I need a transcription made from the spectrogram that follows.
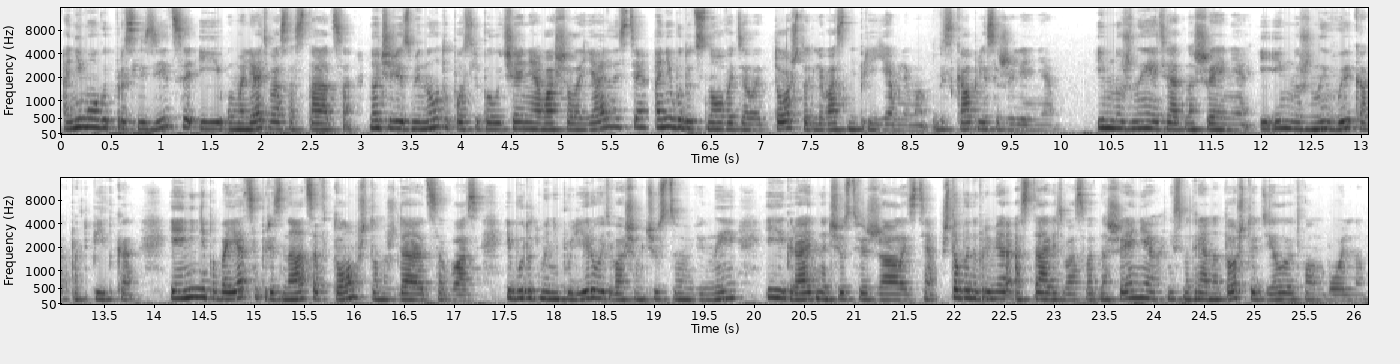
Они могут прослезиться и умолять вас остаться, но через минуту после получения вашей лояльности они будут снова делать то, что для вас неприемлемо, без капли сожаления. Им нужны эти отношения, и им нужны вы как подпитка. И они не побоятся признаться в том, что нуждаются в вас, и будут манипулировать вашим чувством вины и играть на чувстве жалости, чтобы, например, оставить вас в отношениях, несмотря на то, что делают вам больно.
